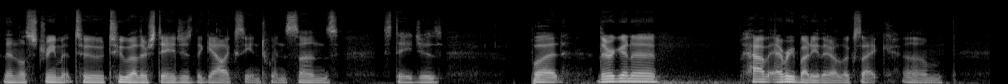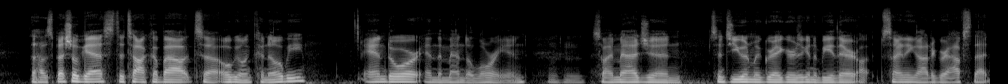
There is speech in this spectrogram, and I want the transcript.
And then they'll stream it to two other stages, the Galaxy and Twin Suns stages. But they're going to have everybody there, it looks like. Um, they'll have special guests to talk about uh, Obi Wan Kenobi, Andor, and The Mandalorian. Mm-hmm. So I imagine since Ewan McGregor is going to be there uh, signing autographs that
